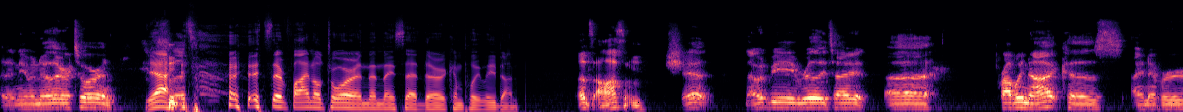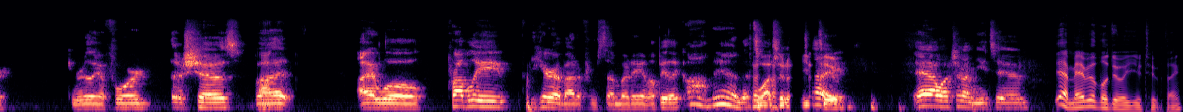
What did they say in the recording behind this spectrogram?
I didn't even know they were touring. Yeah, Yeah. it's, it's their final tour, and then they said they're completely done. That's awesome. Shit, that would be really tight. Uh, probably not because I never can really afford those shows. But I will probably hear about it from somebody, and I'll be like, "Oh man, that's Watch it on YouTube. tight." Yeah, watch it on YouTube. Yeah, maybe they'll do a YouTube thing.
